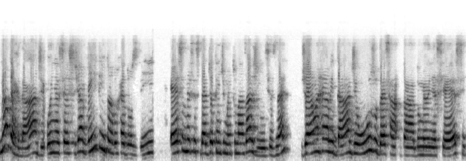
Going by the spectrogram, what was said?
Na verdade, o INSS já vem tentando reduzir essa necessidade de atendimento nas agências, né? Já é uma realidade o uso dessa, da, do meu INSS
